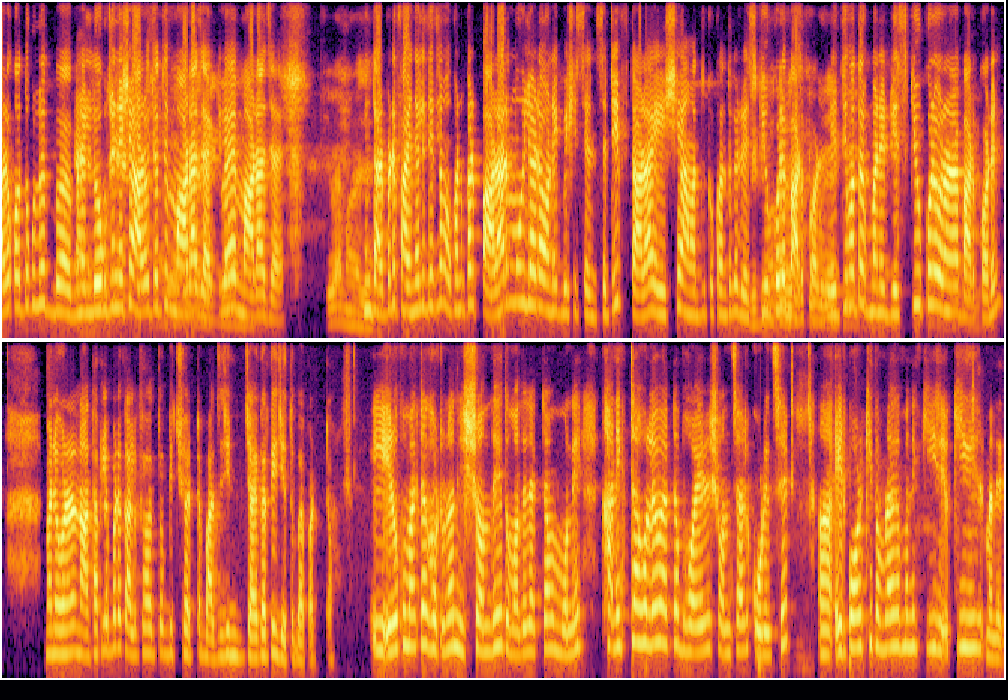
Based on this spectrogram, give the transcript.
আরও কতগুলো মানে লোকজন এসে আরও যাতে মারা যায় কীভাবে মারা যায়। কীভাবে মারা যায়? কিন্তু তারপরে ফাইনালি দেখলাম ওখানকার পাড়ার মহিলারা অনেক বেশি সেনসিটিভ তারা এসে আমাদেরকে ওখান থেকে রেস্কিউ করে বার করে। রীতিমতো মানে রেস্কিউ করে ওনারা বার করেন। মানে ওনারা না থাকলে পরে কালকে হয়তো কিছু একটা বাজে জায়গাতেই যেত ব্যাপারটা। এই এরকম একটা ঘটনা নিঃসন্দেহে তোমাদের একটা মনে খানিকটা হলেও একটা ভয়ের সঞ্চার করেছে। এরপর কি তোমরা মানে কি কি মানে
